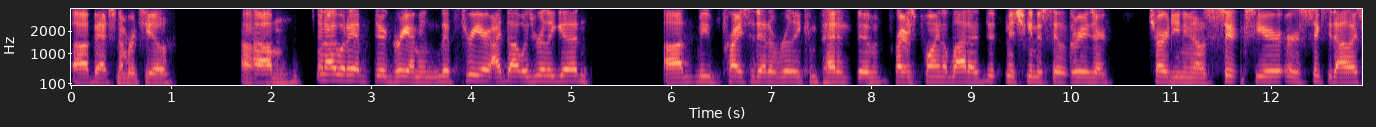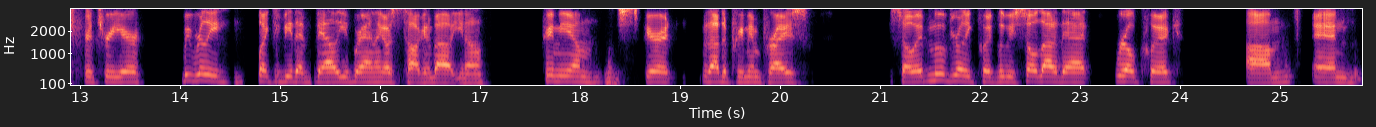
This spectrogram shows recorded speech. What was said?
uh, batch number two. Um, and I would have to agree. I mean, the three year I thought was really good. Uh, we priced it at a really competitive price point. A lot of Michigan distilleries are charging, you know, six year or sixty dollars for three year. We really like to be that value brand, like I was talking about. You know, premium spirit without the premium price. So it moved really quickly. We sold out of that real quick. Um, and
